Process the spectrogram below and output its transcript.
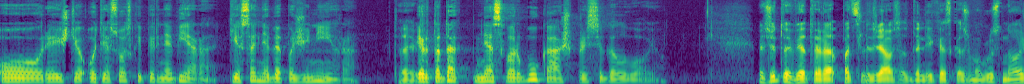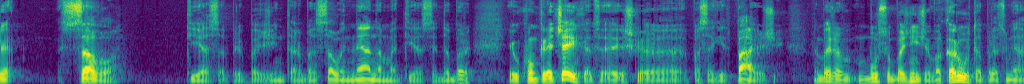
o reiškia, o tiesos kaip ir nebėra. Tiesa nebepažini yra. Taip. Ir tada nesvarbu, ką aš prisigalvoju. Bet šitoje vietoje yra pats ledžiausias dalykas, kad žmogus nori savo tiesą pripažinti arba savo menamą tiesą. Dabar jau konkrečiai, kad pasakyti, pavyzdžiui, dabar yra mūsų bažnyčia, vakarų, ta prasme,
